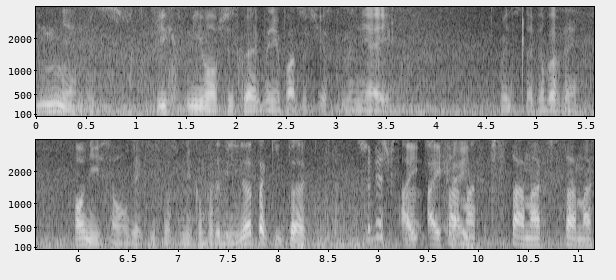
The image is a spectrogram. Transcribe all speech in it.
Nie no. Ich mimo wszystko, jakby nie patrzeć, jest mniej. Więc tak naprawdę oni są w jakiś sposób niekompatybilni. No taki to, tak, Czy wiesz, w, sta- I- w, I Stanach, w Stanach, w Stanach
